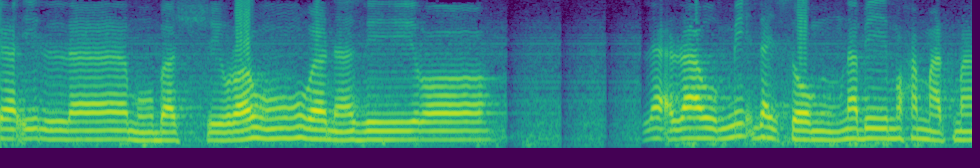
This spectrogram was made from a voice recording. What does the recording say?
กะอิลลามุบัชชิรวะนาซีรอและเรามิได้ส่งนบีมุฮัมมัดมา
